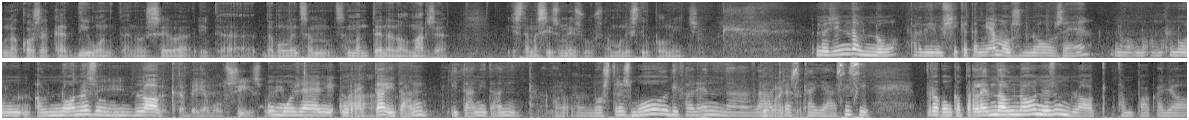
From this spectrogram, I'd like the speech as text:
una cosa que diuen que no és seva i que de moment se'n se mantenen al marge i estem a sis mesos, amb un estiu pel mig. La gent del no, per dir-ho així, que també hi ha molts nos, eh? No, no, no, el no no és sí, un bloc també hi ha molts sis. Homogeni, correcte, ah. i tant, i tant, i tant. El, el nostre és molt diferent d'altres que hi ha. Sí, sí, però com que parlem del no, no és un bloc, tampoc, allò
